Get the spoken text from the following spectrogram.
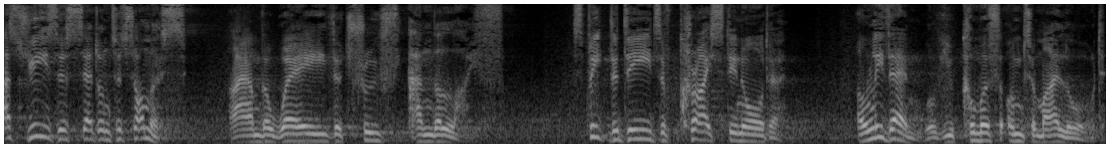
As Jesus said unto Thomas, I am the way, the truth, and the life. Speak the deeds of Christ in order. Only then will you cometh unto my Lord.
